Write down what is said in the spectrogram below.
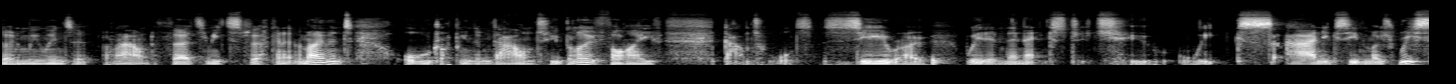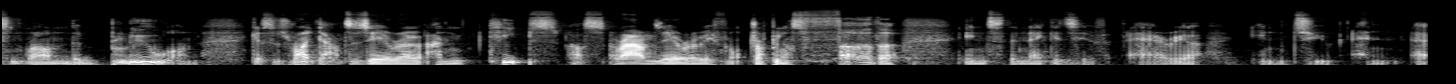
only winds at around 30 meters per second at the moment, all dropping them down to below 5, down towards 0 within the next two weeks. And you can see the most recent run, the blue one, gets us right down to 0 and keeps us around 0, if not dropping us further into the negative area into end, uh,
